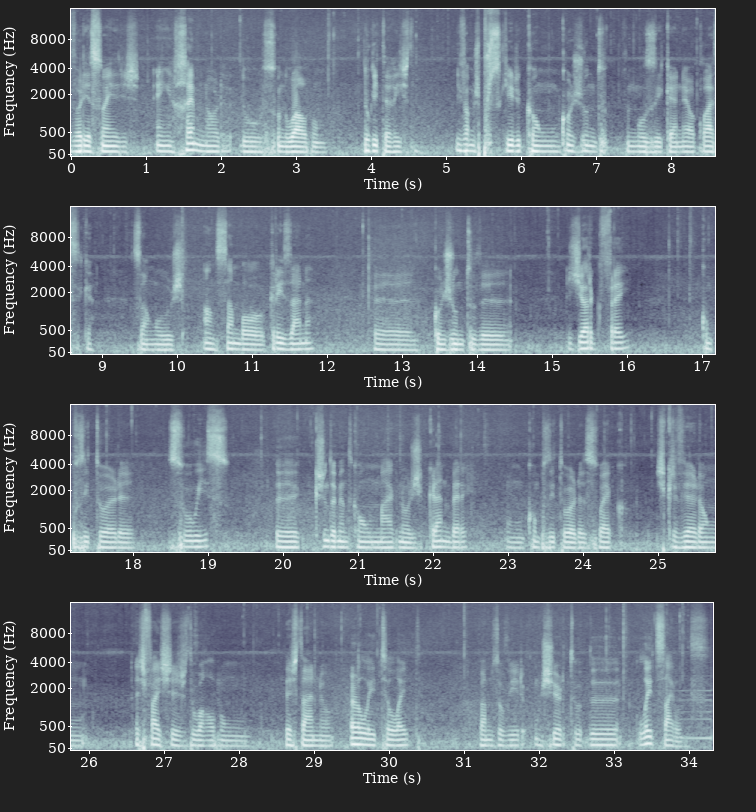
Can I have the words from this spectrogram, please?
Variações em Ré menor do segundo álbum do guitarrista. E vamos prosseguir com um conjunto de música neoclássica. São os Ensemble Crisana, eh, conjunto de Georg Frey, compositor eh, suíço, eh, que juntamente com Magnus Granberg, um compositor sueco, escreveram as faixas do álbum deste ano Early to Late. Vamos ouvir um certo de Late Silence.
